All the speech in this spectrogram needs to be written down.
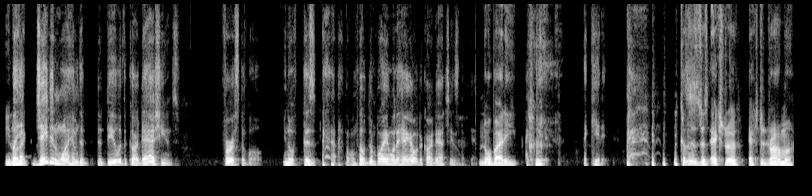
You know, But he, Jay didn't want him to, to deal with the Kardashians. First of all, you know, because I don't know, them boy ain't want to hang out with the Kardashians like that. nobody I get it. I get it. because it's just extra extra drama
